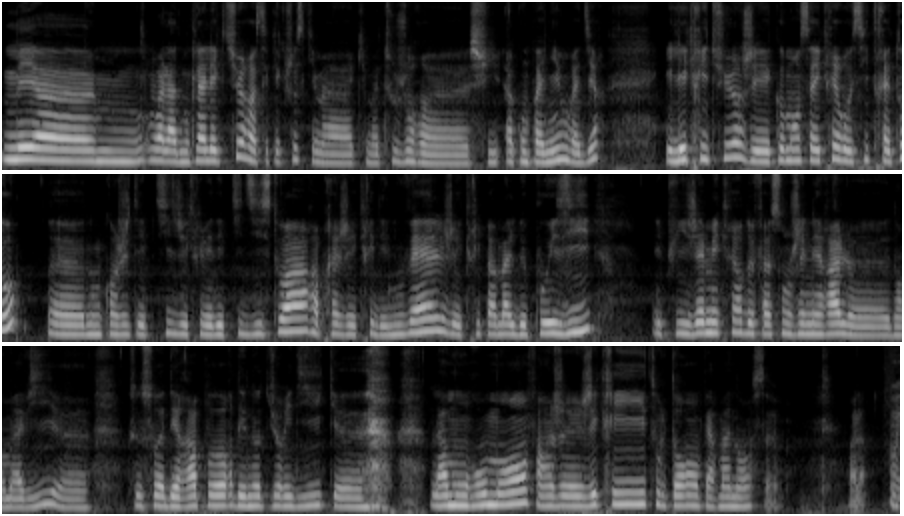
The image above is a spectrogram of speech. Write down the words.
Mais euh, voilà, donc la lecture, c'est quelque chose qui m'a, toujours euh, accompagnée, on va dire. Et l'écriture, j'ai commencé à écrire aussi très tôt. Euh, donc quand j'étais petite, j'écrivais des petites histoires. Après, j'ai écrit des nouvelles. J'ai écrit pas mal de poésie. Et puis, j'aime écrire de façon générale euh, dans ma vie, que ce soit des rapports, des notes juridiques, là, mon roman. Enfin, j'écris tout le temps en permanence. voilà. Oui,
